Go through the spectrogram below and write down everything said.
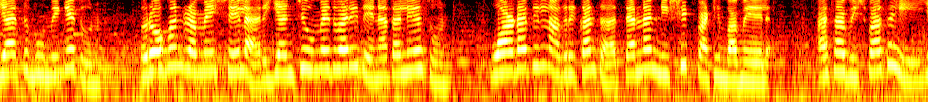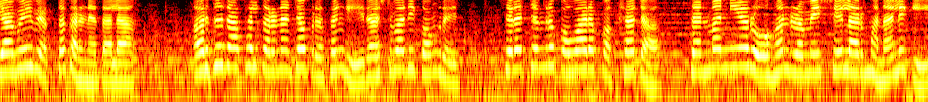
याच भूमिकेतून रोहन रमेश शेलार यांची उमेदवारी देण्यात आली असून वॉर्डातील नागरिकांचा त्यांना निश्चित पाठिंबा मिळेल असा विश्वासही यावेळी व्यक्त करण्यात आला. अर्ज दाखल करण्याच्या प्रसंगी राष्ट्रवादी काँग्रेस शरदचंद्र पवार पक्षाच्या सन्माननीय रोहन रमेश शेलार म्हणाले की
